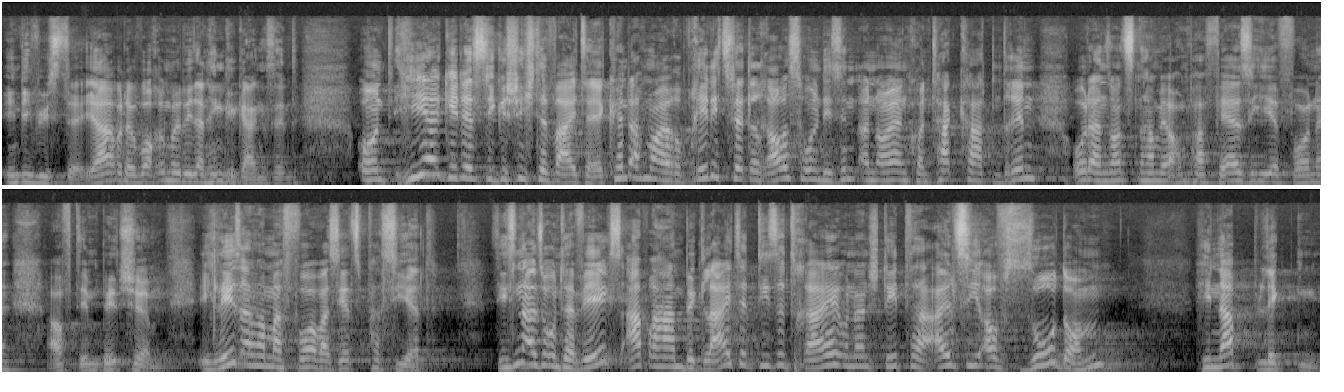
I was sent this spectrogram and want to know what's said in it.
in die Wüste, ja, oder wo auch immer die dann hingegangen sind. Und hier geht jetzt die Geschichte weiter. Ihr könnt auch mal eure Predigtzettel rausholen, die sind an euren Kontaktkarten drin. Oder ansonsten haben wir auch ein paar Verse hier vorne auf dem Bildschirm. Ich lese einfach mal vor, was jetzt passiert. Sie sind also unterwegs, Abraham begleitet diese drei und dann steht da, als sie auf Sodom hinabblickten.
